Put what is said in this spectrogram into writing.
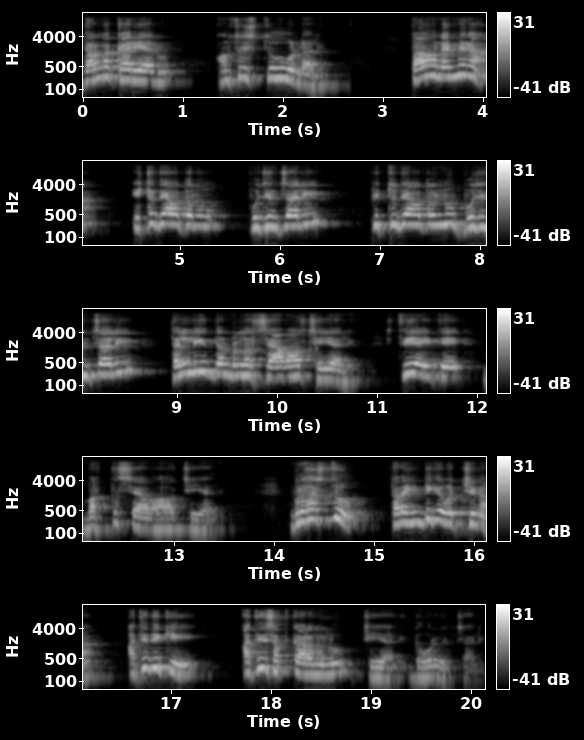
ధర్మకార్యాలు అనుసరిస్తూ ఉండాలి. తాము నమ్మిన ఇష్టదేవతను పూజించాలి పితృదేవతలను పూజించాలి తల్లిదండ్రుల సేవ చేయాలి స్త్రీ అయితే భర్త సేవ చేయాలి. గృహస్థు తన ఇంటికి వచ్చిన అతిథికి అతి సత్కారములు చేయాలి గౌరవించాలి.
